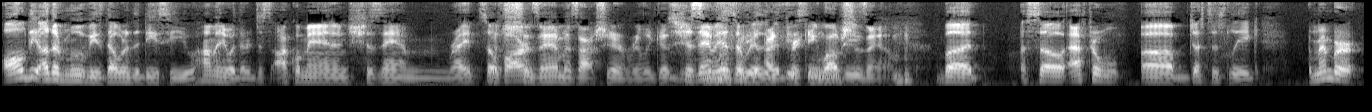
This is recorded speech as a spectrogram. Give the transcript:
all the other movies that were in the DCU, how many were there? Just Aquaman and Shazam, right? So But far, Shazam is actually a really good. DC Shazam is a really I good DC freaking love movie. Shazam. But so after uh, Justice League, remember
